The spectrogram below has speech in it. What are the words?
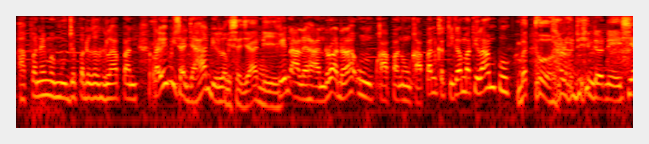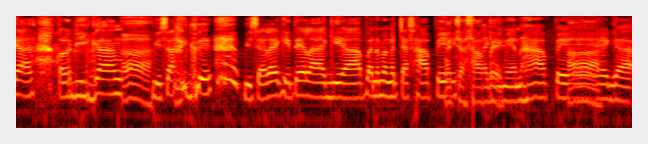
apa namanya memuja pada kegelapan. Tapi bisa jadi loh. Bisa jadi. Mungkin Alejandro adalah ungkapan-ungkapan ketika mati lampu. Betul. Kalau di Indonesia, kalau di gang, Ah. misalnya gue, misalnya kita lagi apa namanya ngecas HP, Ngecas HP. lagi main HP, Ah. gak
